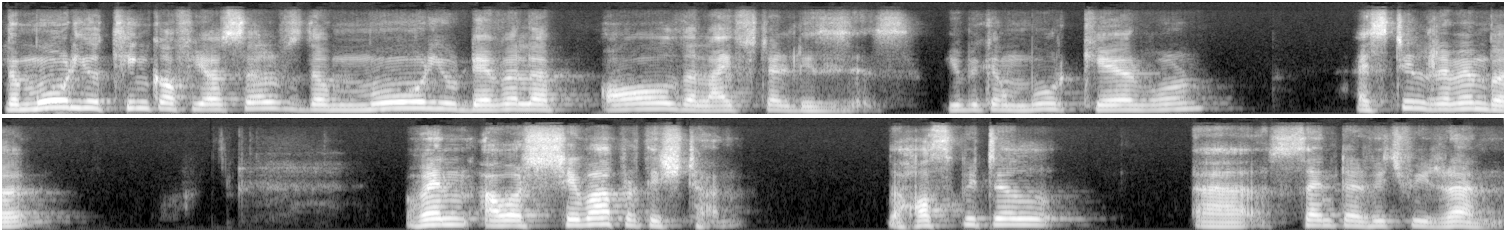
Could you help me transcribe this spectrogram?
The more you think of yourselves the more you develop all the lifestyle diseases. You become more careworn. I still remember when our seva pratishthan the hospital uh, center which we run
